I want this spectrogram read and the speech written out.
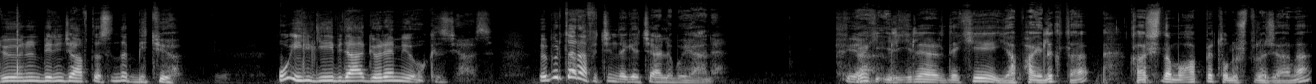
düğünün birinci haftasında bitiyor. O ilgiyi bir daha göremiyor o kızcağız. Öbür taraf için de geçerli bu yani. Ya. Demek ki ilgilerdeki yapaylık da karşıda muhabbet oluşturacağına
